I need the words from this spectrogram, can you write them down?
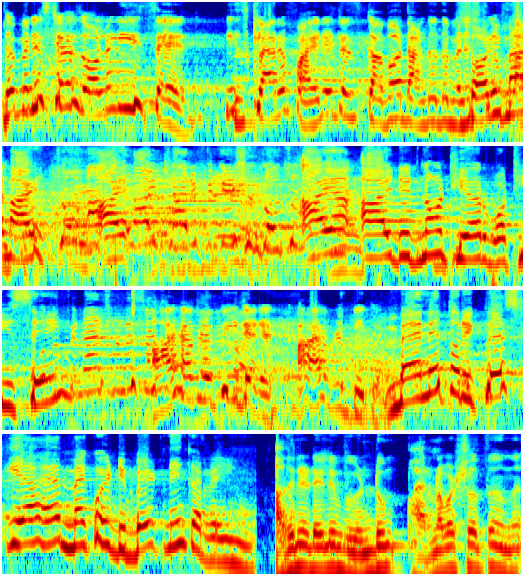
The minister has already said, he's clarified it is covered under the Ministry Sorry, of ma'am, I, Culture. So I, I, clarifications also. I, I did not hear what he's saying. Finance Minister. I have repeated it. I have repeated. मैंने तो रिक्वेस्ट किया है मैं कोई डिबेट नहीं कर रही हूँ അതിനിടയിൽ വീണ്ടും ഭരണപക്ഷത്ത് നിന്ന്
